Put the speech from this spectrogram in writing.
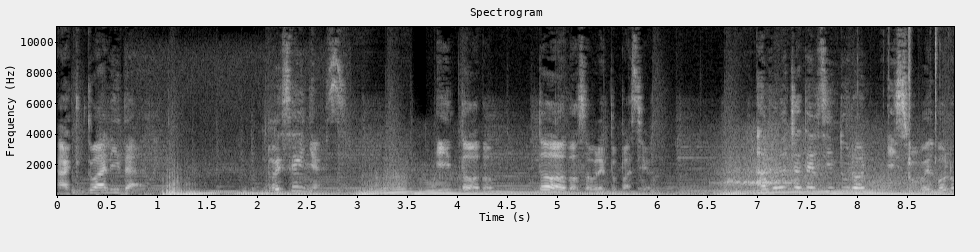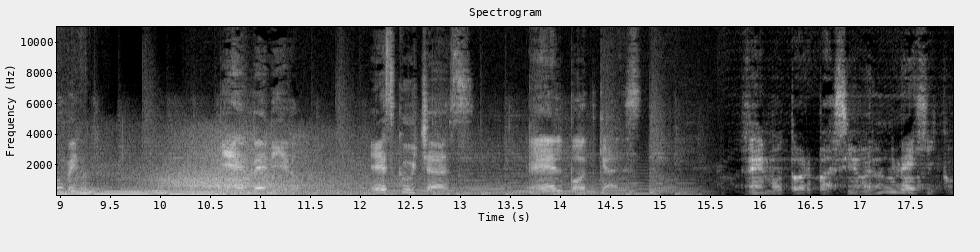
actualidad, reseñas y todo, todo sobre tu pasión. Abróchate el cinturón y sube el volumen. Bienvenido. Escuchas el podcast de Motor Pasión México.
